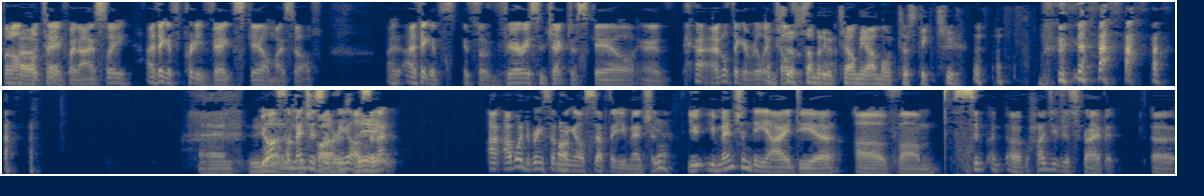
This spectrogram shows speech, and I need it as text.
But I'll, okay. I'll, tell you quite honestly, I think it's a pretty vague scale myself. I, I think it's it's a very subjective scale, and I don't think it really. I'm tells sure somebody would tell me I'm autistic too. and you also mentioned something else, and I, I, wanted to bring something else up that you mentioned. Yeah. You, you mentioned the idea of, um, uh, how do you describe it? Uh,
